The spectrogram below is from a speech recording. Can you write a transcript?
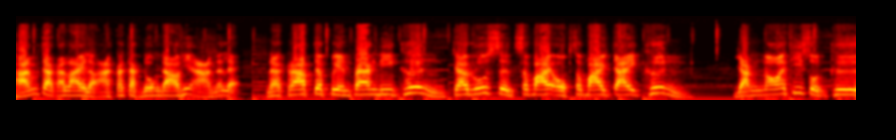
ถามจากอะไรเหรออะก็จากดวงดาวที่อ่านนั่นแหละนะครับ จะเปลี่ยนแปลงดีขึ้น จะรู้สึกสบายอกสบายใจขึ้น อย่างน้อยที่สุดคือ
